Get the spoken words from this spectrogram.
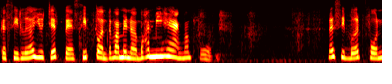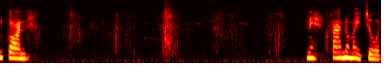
กระสีเหลืออยู่เจ็ดแปดสิบต้นแต่ว่าไม่หน่อยบ้านมีแห้งมาปลูก แล้วสิเบิร์ดฝนก่อน นี่ป้าหน่อไม้โจด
